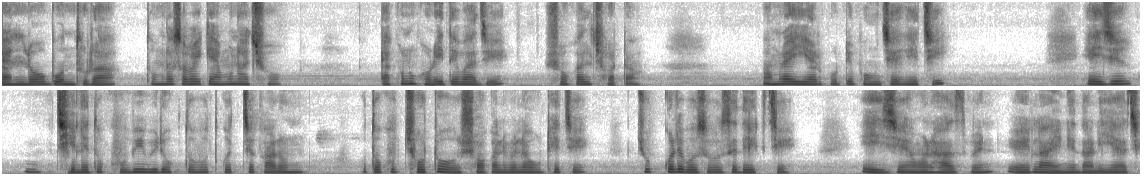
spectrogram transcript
হ্যালো বন্ধুরা, তোমরা সবাই কেমন আছো? এখনও ঘড়িতে বাজে সকাল ছটা। আমরা এয়ারপোর্টে পৌঁছে গেছি। এই যে ছেলে তো খুবই বিরক্ত বোধ করছে, কারণ ও তো খুব ছোট, সকালবেলা উঠেছে, চুপ করে বসে বসে দেখছে। এই যে আমার হাজব্যান্ড এই লাইনে দাঁড়িয়ে আছে,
